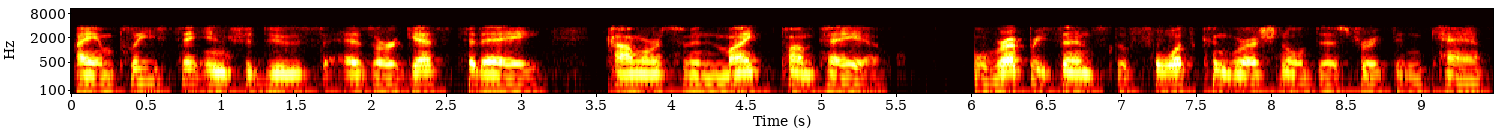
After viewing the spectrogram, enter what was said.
I am pleased to introduce as our guest today Congressman Mike Pompeo, who represents the 4th Congressional District in Kansas.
